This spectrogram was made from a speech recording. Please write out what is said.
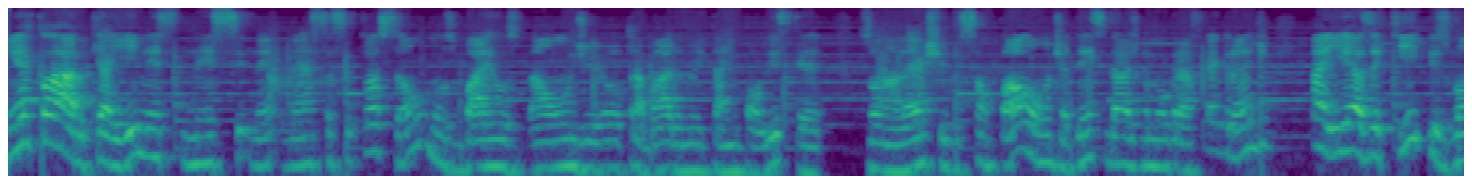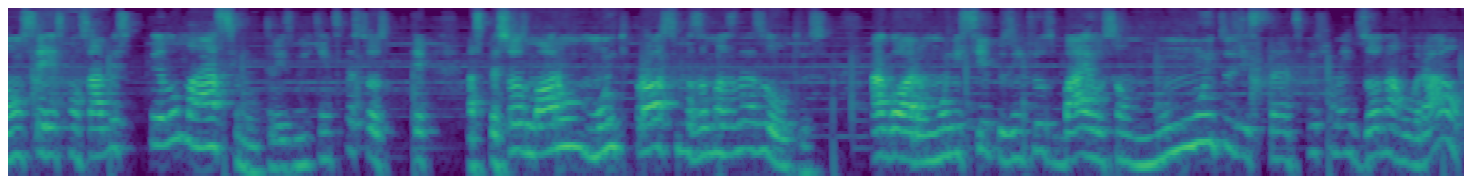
E é claro que aí, nesse, nesse, né, nessa situação, nos bairros onde eu trabalho, no Itaim Paulista, que é zona leste de São Paulo, onde a densidade demográfica é grande, aí as equipes vão ser responsáveis pelo máximo, 3.500 pessoas, porque as pessoas moram muito próximas umas das outras. Agora, municípios em que os bairros são muito distantes, principalmente zona rural,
